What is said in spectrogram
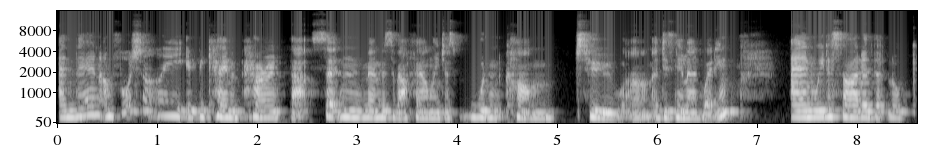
And then, unfortunately, it became apparent that certain members of our family just wouldn't come to um, a Disneyland wedding. And we decided that, look,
